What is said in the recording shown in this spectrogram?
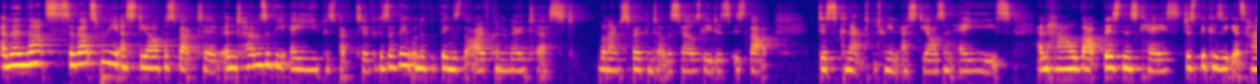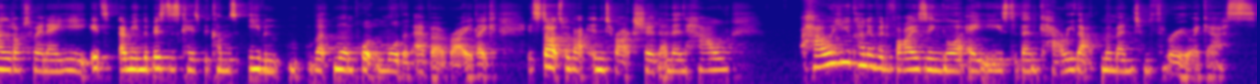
And then that's so that's from the SDR perspective. In terms of the AE perspective, because I think one of the things that I've kind of noticed when I've spoken to other sales leaders is that disconnect between SDRs and AEs and how that business case, just because it gets handed off to an AE, it's I mean the business case becomes even like more important more than ever, right? Like it starts with that interaction and then how how are you kind of advising your AEs to then carry that momentum through, I guess?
